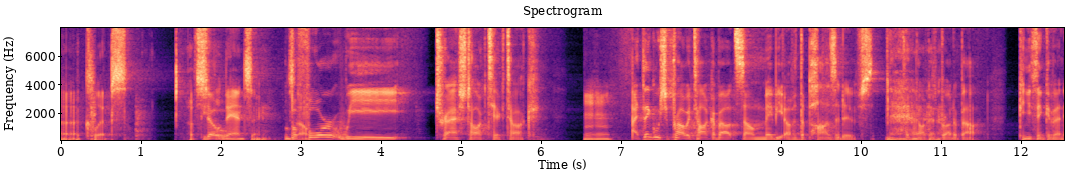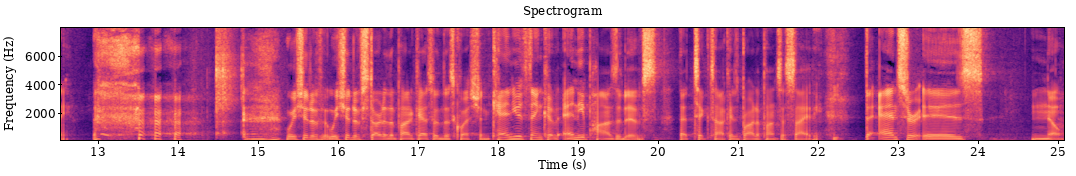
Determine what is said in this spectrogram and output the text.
uh, clips of people So, dancing. So, Before we trash talk TikTok, Mm-hmm. I think we should probably talk about some maybe of the positives that TikTok has brought about. Can you think of any? we should have we should have started the podcast with this question. Can you think of any positives that TikTok has brought upon society? The answer is no.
